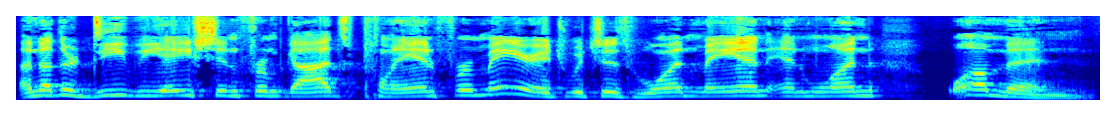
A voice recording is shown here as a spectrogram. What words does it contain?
Another deviation from God's plan for marriage, which is one man and one woman.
